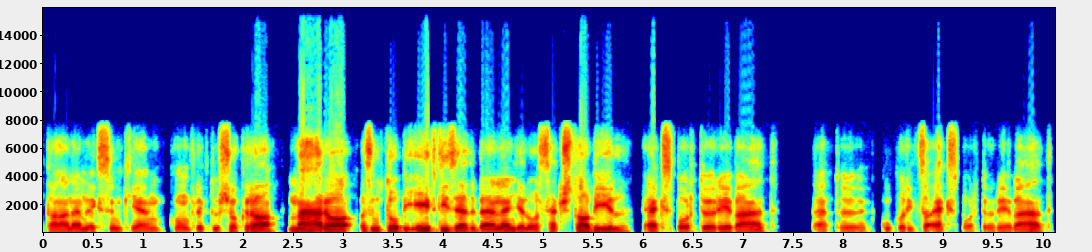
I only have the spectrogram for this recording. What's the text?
talán emlékszünk ilyen konfliktusokra. Mára az utóbbi évtizedben Lengyelország stabil exportőré vált, tehát kukorica exportőré vált.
